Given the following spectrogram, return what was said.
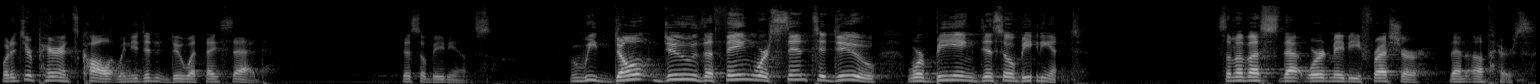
What did your parents call it when you didn't do what they said? Disobedience. When we don't do the thing we're sent to do, we're being disobedient. Some of us, that word may be fresher than others.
